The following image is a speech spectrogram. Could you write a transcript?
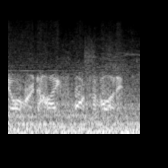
fly and high explosive on it.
